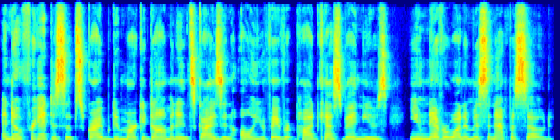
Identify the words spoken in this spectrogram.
And don't forget to subscribe to Market Dominance, guys, in all your favorite podcast venues. You never want to miss an episode.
